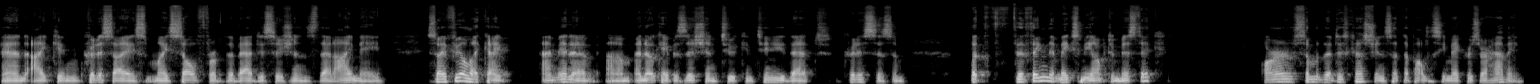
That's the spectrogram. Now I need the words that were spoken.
and I can criticize myself for the bad decisions that I made. So I feel like I, I'm in a, um, an okay position to continue that criticism. But the thing that makes me optimistic are some of the discussions that the policymakers are having.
